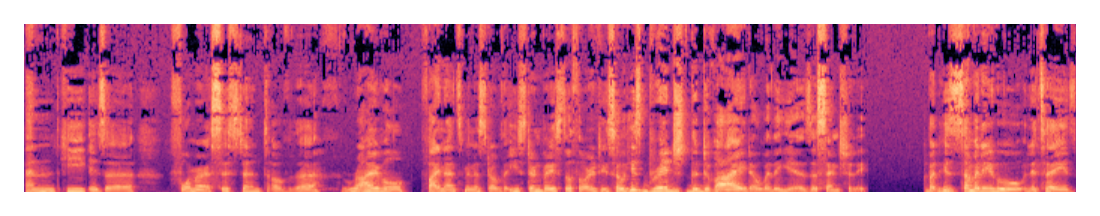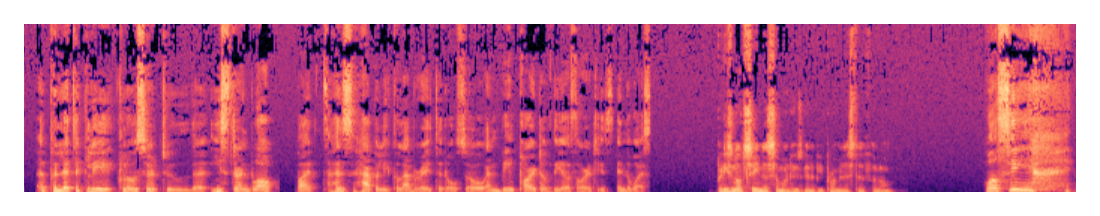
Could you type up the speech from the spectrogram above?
And he is a former assistant of the rival finance minister of the Eastern based authority. So he's bridged the divide over the years, essentially. But he's somebody who, let's say, is politically closer to the Eastern Bloc, but has happily collaborated also and been part of the authorities in the West. But he's not seen as someone who's going to be prime minister for long. Well, see,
